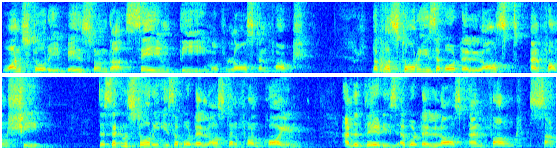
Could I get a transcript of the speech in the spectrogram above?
one story based on the same theme of lost and found. The first story is about a lost and found sheep. The second story is about a lost and found coin. And the third is about a lost and found son.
